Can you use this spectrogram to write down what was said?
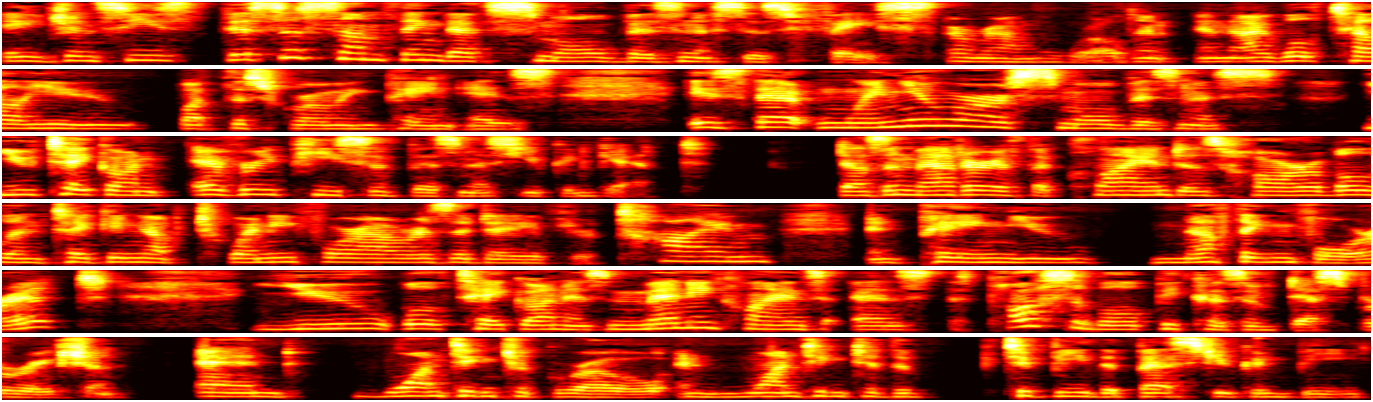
agencies. This is something that small businesses face around the world. And, and I will tell you what this growing pain is, is that when you are a small business, you take on every piece of business you can get. Doesn't matter if the client is horrible and taking up 24 hours a day of your time and paying you nothing for it you will take on as many clients as, as possible because of desperation and wanting to grow and wanting to the to be the best you can be.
